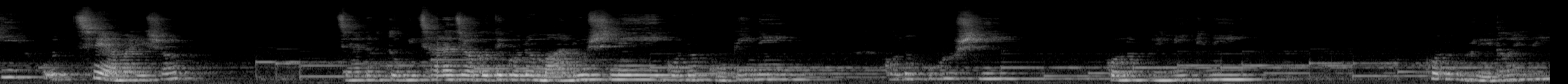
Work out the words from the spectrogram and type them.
কি হচ্ছে আমার এসব? যেন তুমি ছাড়া জগতে কোনো মানুষ নেই, কোনো কবি নেই, কোনো পুরুষ নেই, কোনো প্রেমিক নেই, কোনো হৃদয় নেই।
